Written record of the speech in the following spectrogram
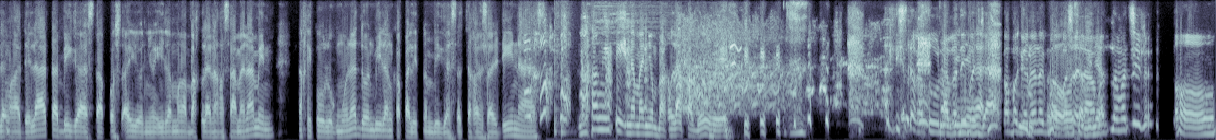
ilang mga delata, bigas, tapos ayun, yung ilang mga bakla na kasama namin, nakitulog muna doon bilang kapalit ng bigas at saka sardinas. Nakangiti naman yung bakla pag uwi. At least nakatulog ka, di ba, nga-? Kapag gano'n, nagpapasalamat niya- naman sila. Oo.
